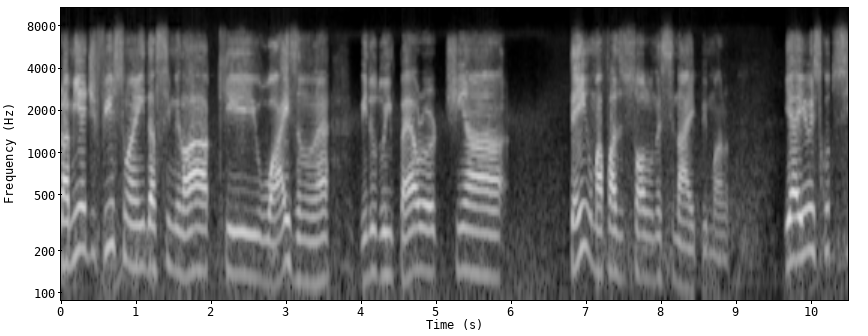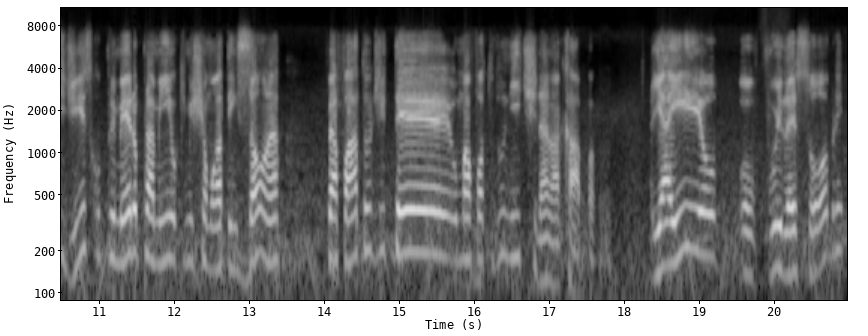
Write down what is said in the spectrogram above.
pra mim é difícil ainda assimilar que o Aizen, né, vindo do Imperial, tinha... tem uma fase solo nesse naipe, mano. E aí eu escuto esse disco, primeiro para mim o que me chamou a atenção, né, foi o fato de ter uma foto do Nietzsche, né, na capa. E aí eu, eu fui ler sobre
